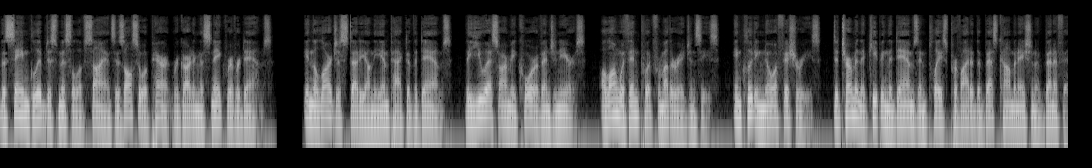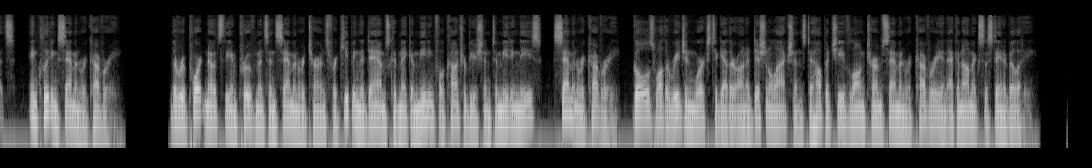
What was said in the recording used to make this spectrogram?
The same glib dismissal of science is also apparent regarding the Snake River dams. In the largest study on the impact of the dams, the U.S. Army Corps of Engineers, along with input from other agencies, including NOAA Fisheries, determined that keeping the dams in place provided the best combination of benefits, including salmon recovery. The report notes the improvements in salmon returns for keeping the dams could make a meaningful contribution to meeting these, salmon recovery, goals while the region works together on additional actions to help achieve long term salmon recovery and economic sustainability.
